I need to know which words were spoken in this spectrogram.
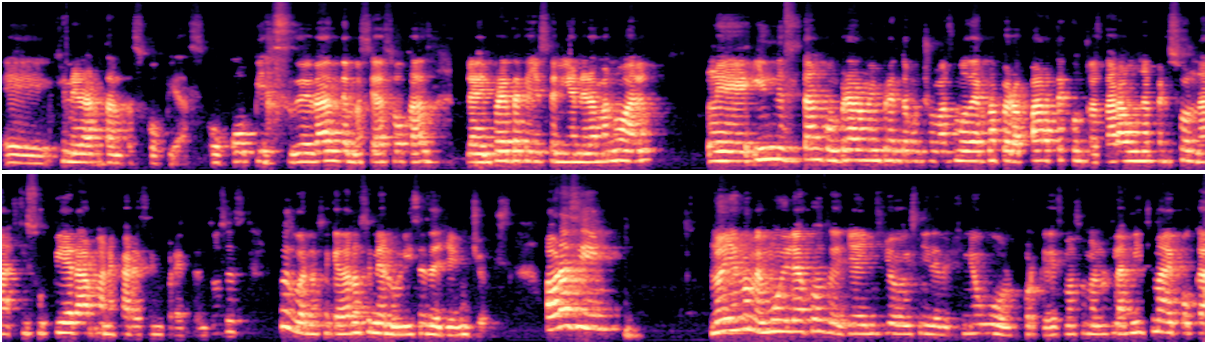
eh, generar tantas copias o copias, de dan demasiadas hojas. La imprenta que ellos tenían era manual eh, y necesitan comprar una imprenta mucho más moderna, pero aparte contratar a una persona que supiera manejar esa imprenta. Entonces, pues bueno, se quedaron sin el Ulises de James Joyce. Ahora sí, no yéndome muy lejos de James Joyce ni de Virginia Woolf, porque es más o menos la misma época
